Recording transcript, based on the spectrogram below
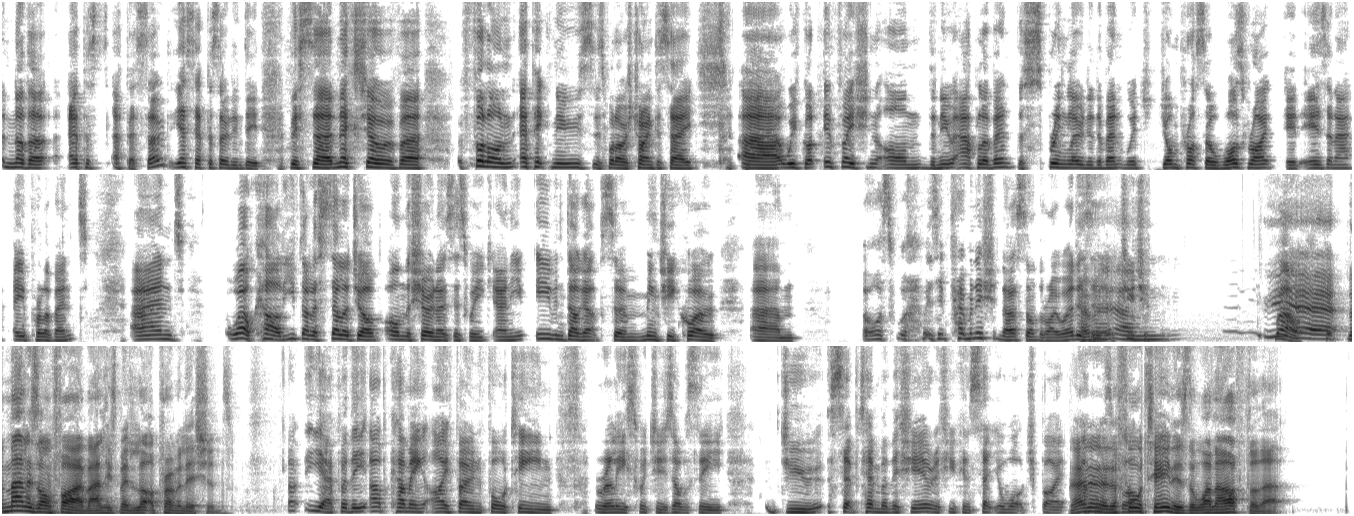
another epi- episode. Yes, episode indeed. This uh, next show of uh, full on epic news is what I was trying to say. Uh, we've got information on the new Apple event, the spring loaded event, which Jon Prosser was right. It is an a- April event. And well, Carl, you've done a stellar job on the show notes this week, and you've even dug up some Ming Chi Kuo. Um, oh, is it premonition? No, that's not the right word, is it? Um, well, yeah. the man is on fire, man. He's made a lot of premonitions. Uh, yeah, for the upcoming iPhone 14 release, which is obviously due September this year. If you can set your watch by no, Apple's no, no. The clock. 14 is the one after that.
